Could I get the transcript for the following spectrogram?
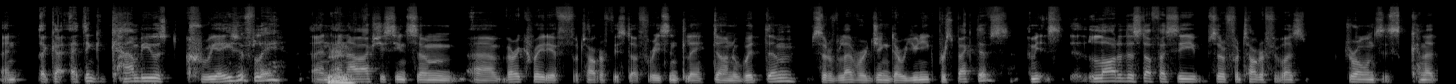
And like I, I think it can be used creatively and, mm. and I've actually seen some uh, very creative photography stuff recently done with them, sort of leveraging their unique perspectives. I mean, a lot of the stuff I see, sort of photography wise, drones is kind of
